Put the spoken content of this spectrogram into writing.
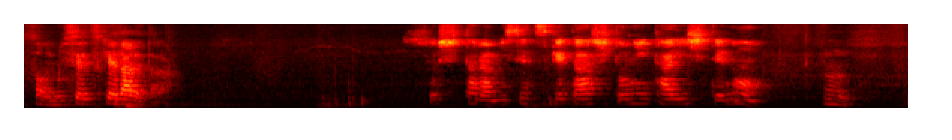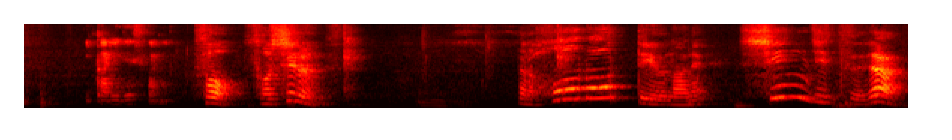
その見せつけられたら。そしたら見せつけた人に対しての怒りですかね、うんそうそしるんです。だから方々っていうのはね真実が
